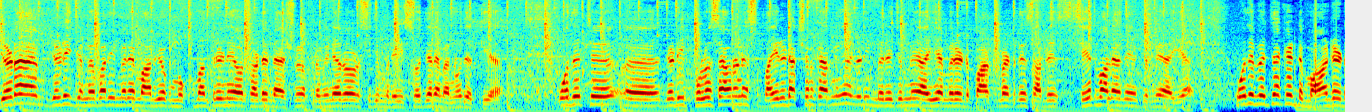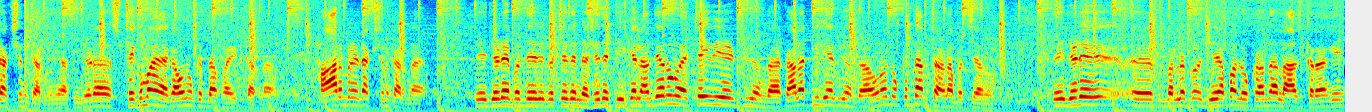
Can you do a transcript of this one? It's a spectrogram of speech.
ਜਿਹੜਾ, ਜਿਹੜੀ ਜ਼ਿੰਮੇਵਾਰੀ ਮੇਰੇ ਮਾਨਯੋਗ ਮੁੱਖ ਮੰਤਰੀ ਨੇ ਔਰ ਸਾਡੇ ਨੈਸ਼ਨਲ ਕਨਵੀਨਰ ਔਰ ਸ਼੍ਰੀ ਮਨੀਸ਼ ਸੋਝਾ ਨੇ ਮੈਨੂੰ ਦਿੱਤੀ ਆ ਉਹਦੇ ਚ ਜਿਹੜੀ ਪੁਲਿਸ ਹੈ ਉਹਨਾਂ ਨੇ ਸਪਾਈ ਰਿਡਕਸ਼ਨ ਕਰਨੀ ਹੈ ਜਿਹੜੀ ਮੇਰੇ ਜ਼ਿੰਮੇ ਆਈ ਹੈ ਮੇਰੇ ਡਿਪਾਰਟਮੈਂਟ ਦੇ ਸਾਡੇ ਸਿਹਤ ਵਾਲਿਆਂ ਦੇ ਜ਼ਿੰਮੇ ਆਈ ਹੈ ਉਹਦੇ ਵਿੱਚ ਹੈ ਕਿ ਡਿਮਾਂਡ ਰਿਡਕਸ਼ਨ ਕਰਨੀ ਹੈ ਅਸੀਂ ਜਿਹੜਾ ਸਟਿਗਮਾ ਹੈਗਾ ਉਹਨੂੰ ਕਿੱਦਾਂ ਫਾਈਟ ਕਰਨਾ ਹਾਰਮ ਰਿਡਕਸ਼ਨ ਕਰਨਾ ਹੈ। ਤੇ ਜਿਹੜੇ ਬੰਦੇ ਬੱਚੇ ਦੇ ਨਸ਼ੇ ਦੇ ਟੀਕੇ ਲਾਉਂਦੇ ਆ, ਉਹਨਾਂ ਨੂੰ ਐਚਆਈਵੀ ਏਡਸ ਵੀ ਹੁੰਦਾ ਕਾਲਾ ਪੀਲੀਆ ਵੀ ਹੁੰਦਾ ਉਹਨਾਂ ਤੋਂ ਕਿੱਦਾਂ ਬਚਾਉਣਾ ਬੱਚਿਆਂ ਨੂੰ? ਤੇ ਜਿਹੜੇ ਮਤਲਬ ਜੇ ਆਪਾਂ ਲੋਕਾਂ ਦਾ ਇਲਾਜ ਕਰਾਂਗੇ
